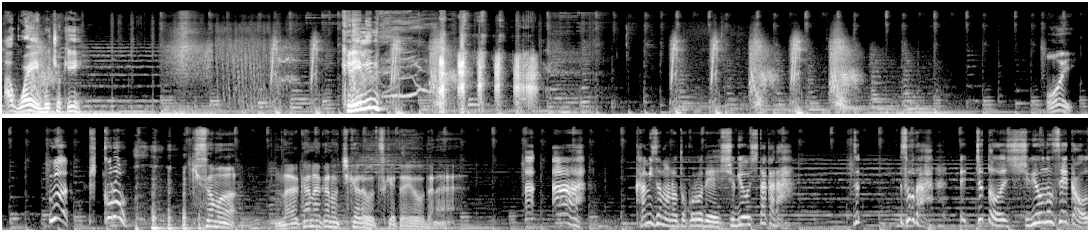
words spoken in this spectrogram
Ah, güey, mucho aquí. Krillin? おいうわピッコロ貴様なかなかの力をつけたようだなあああ神様のところで修行したからそそうだちょっと修行の成果を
